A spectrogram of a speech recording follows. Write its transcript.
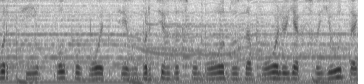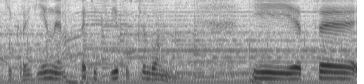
борців, полководців, борців за свободу, за волю, як свою, так і країни, так і світу в цілому. І це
